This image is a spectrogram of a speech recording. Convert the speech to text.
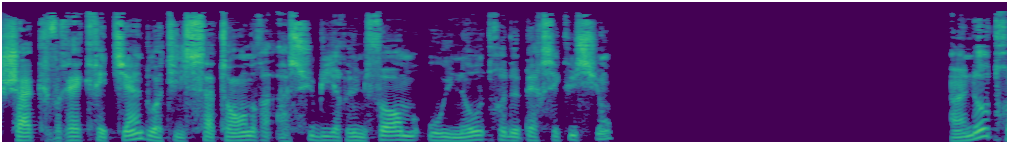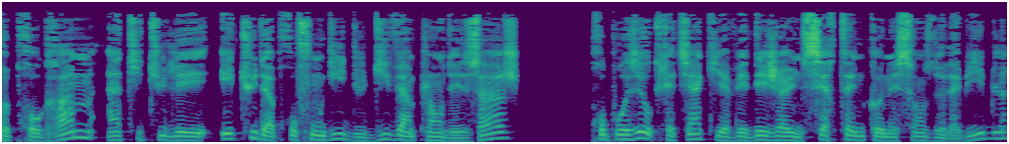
chaque vrai chrétien doit-il s'attendre à subir une forme ou une autre de persécution? Un autre programme, intitulé Étude approfondie du divin plan des âges, proposait aux chrétiens qui avaient déjà une certaine connaissance de la Bible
